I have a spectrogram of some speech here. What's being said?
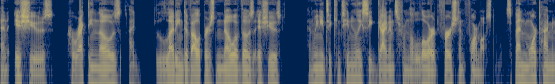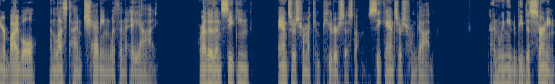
and issues, correcting those, letting developers know of those issues, and we need to continually seek guidance from the Lord first and foremost. Spend more time in your Bible and less time chatting with an AI. Rather than seeking answers from a computer system, seek answers from God. And we need to be discerning,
